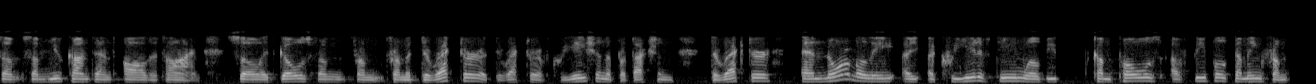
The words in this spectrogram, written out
some some new content all the time. So it goes from from from a director, a director of creation, a production director, and normally a, a creative team will be composed of people coming from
